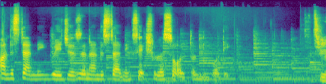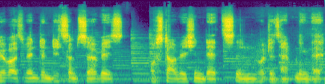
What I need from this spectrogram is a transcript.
understanding wages and understanding sexual assault on the body. The three of us went and did some surveys of starvation deaths and what is happening there.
